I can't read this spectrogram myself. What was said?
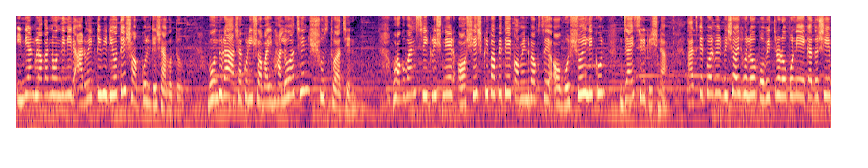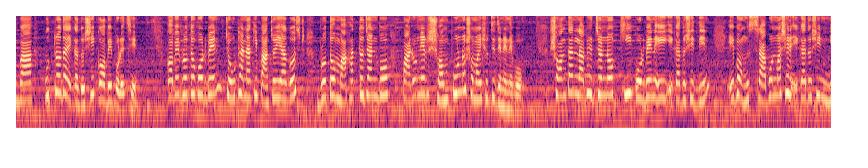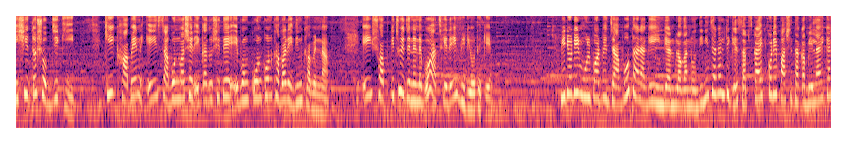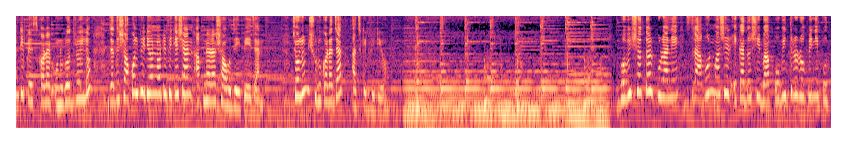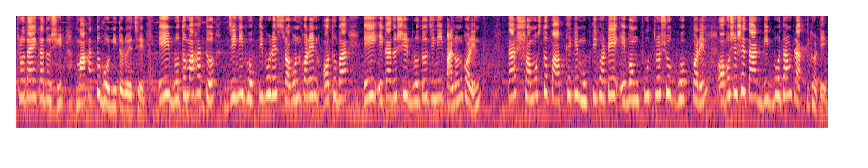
Indian blogger নন্দিনীর আরও একটি ভিডিওতে সকলকে স্বাগত। বন্ধুরা, আশা করি সবাই ভালো আছেন, সুস্থ আছেন। ভগবান শ্রীকৃষ্ণের অশেষ কৃপা পেতে কমেন্ট বক্সে অবশ্যই লিখুন, জয় শ্রীকৃষ্ণা। আজকের পর্বের বিষয় হলো পবিত্র রোপণী একাদশী বা পুত্রদা একাদশী কবে পড়েছে? কবে ব্রত করবেন? চৌঠা নাকি পাঁচই আগস্ট? ব্রত মাহাত্ম্য জানব পারণের সম্পূর্ণ সময়সূচি জেনে নেব। সন্তান লাভের জন্য কি করবেন এই একাদশীর দিন? এবং শ্রাবণ মাসের একাদশীর নিষিদ্ধ সবজি কি? কি খাবেন এই শ্রাবণ মাসের একাদশীতে এবং কোন কোন খাবার এই দিন খাবেন না? এই সব কিছুই জেনে নেব আজকের এই ভিডিও থেকে। ভিডিওটির মূল পর্বে যাব, তার আগে ইন্ডিয়ান ব্লগার নন্দিনী চ্যানেলটিকে সাবস্ক্রাইব করে পাশে থাকা বেল আইকনটি প্রেস করার অনুরোধ রইল, যাতে সকল ভিডিওর নোটিফিকেশান আপনারা সহজেই পেয়ে যান। চলুন শুরু করা যাক আজকের ভিডিও। ভবিষ্যত্তর পুরাণে শ্রাবণ মাসের একাদশী বা পবিত্র রূপিণী পুত্রদা একাদশীর মাহাত্ম্য বর্ণিত রয়েছে। এই ব্রত মাহাত্ম্য যিনি ভক্তিভরে শ্রবণ করেন অথবা এই একাদশীর ব্রত যিনি পালন করেন, তার সমস্ত পাপ থেকে মুক্তি ঘটে এবং পুত্র সুখ ভোগ করেন, অবশেষে তার দিব্যধাম প্রাপ্তি ঘটে।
